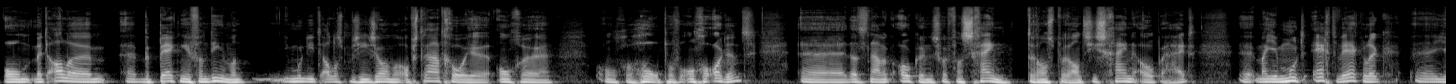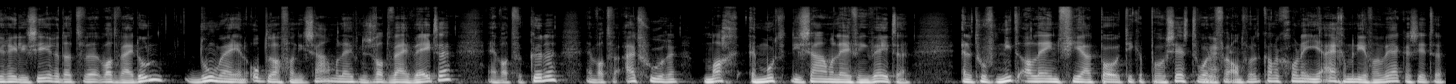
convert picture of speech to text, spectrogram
Om met alle beperkingen van dien, want je moet niet alles misschien zomaar op straat gooien, onge, ongeholpen of ongeordend. Eh, dat is namelijk ook een soort van schijntransparantie, schijnopenheid. Uh, maar je moet echt werkelijk uh, je realiseren dat we wat wij doen, doen wij in opdracht van die samenleving. Dus wat wij weten en wat we kunnen en wat we uitvoeren, mag en moet die samenleving weten. En het hoeft niet alleen via het politieke proces te worden verantwoord. Het kan ook gewoon in je eigen manier van werken zitten.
